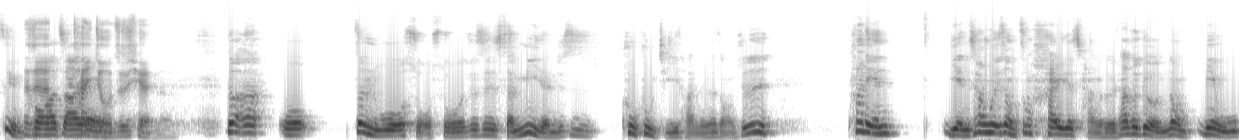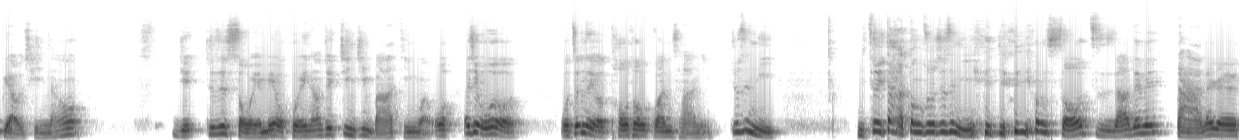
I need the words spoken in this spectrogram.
这很那夸张、欸，太久之前了。对啊，我正如我所说，就是神秘人就是酷酷集团的那种，就是他连演唱会这种这么嗨的场合，他都给我那种面无表情，然后也就是手也没有挥，然后就静静把它听完。我而且我有我真的有偷偷观察你，就是你你最大的动作就是你就 是用手指然后在那边打那个。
